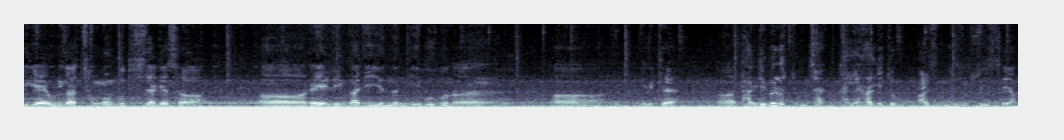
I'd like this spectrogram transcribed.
이게 우리가 천공부터 시작해서 어, 레일링까지 엮는 이 부분을 어, 이렇게 어, 단계별로 좀 자, 간략하게 좀 말씀해 줄수 있어요?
